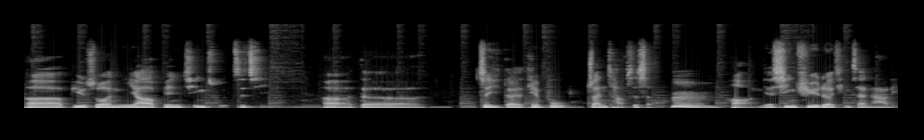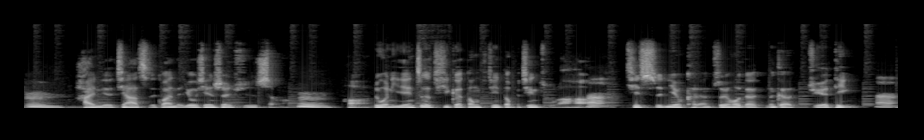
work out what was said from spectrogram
嗯、呃，比如说你要辨清楚自己，呃的自己的天赋专长是什么，嗯，好，你的兴趣热情在哪里，嗯，还有你的价值观的优先顺序是什么，嗯，好，如果你连这七个东西都不清楚了哈，嗯，其实你有可能最后的那个决定，嗯，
